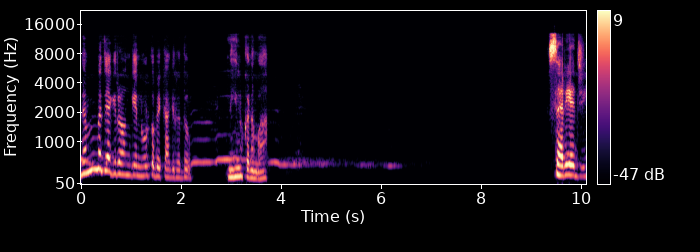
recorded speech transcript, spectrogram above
ನೆಮ್ಮದಿಯಾಗಿರೋ ಹಂಗೆ ನೋಡ್ಕೋಬೇಕಾಗಿರೋದು ನೀನು ಕಣಮ್ಮ. ಸರಿ ಅಜ್ಜಿ.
